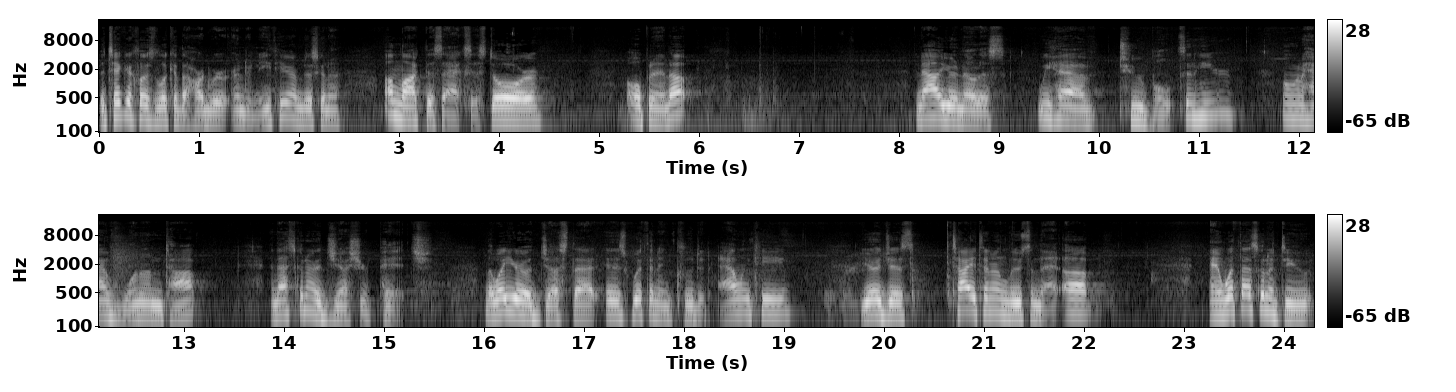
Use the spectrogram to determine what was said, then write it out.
To take a closer look at the hardware underneath here, I'm just gonna unlock this access door, open it up. Now you'll notice we have two bolts in here going to have one on top, and that's going to adjust your pitch. The way you adjust that is with an included Allen key. You just tighten and loosen that up. And what that's going to do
